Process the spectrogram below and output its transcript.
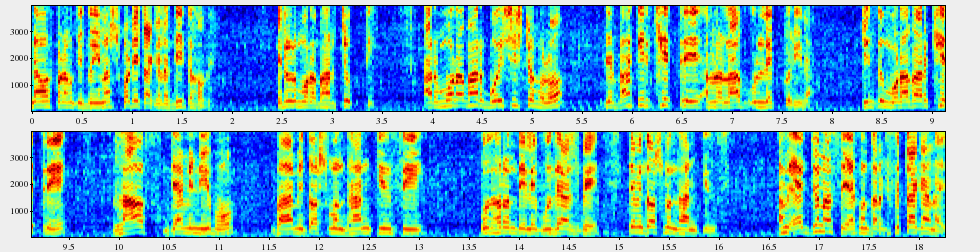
নেওয়ার পর আমাকে দুই মাস পরে টাকাটা দিতে হবে। এটা হলো মোরাভার চুক্তি। আর মোরাভার বৈশিষ্ট্য হলো যে বাকির ক্ষেত্রে আমরা লাভ উল্লেখ করি না। কিন্তু মোরাভার ক্ষেত্রে লাভ যে আমি নেব বা আমি দশ মন ধান কিনছি, উদাহরণ দিলে বুঝে আসবে যে আমি দশ মন ধান কিনছি। আমি একজন আছে, এখন তার কাছে টাকা নাই।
